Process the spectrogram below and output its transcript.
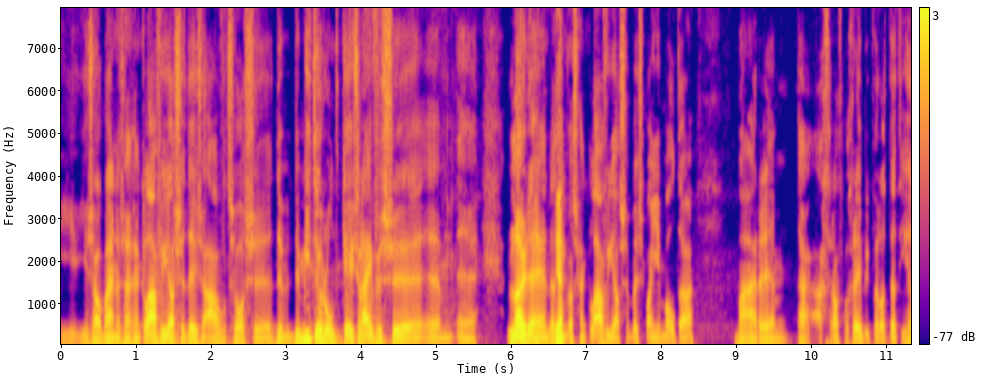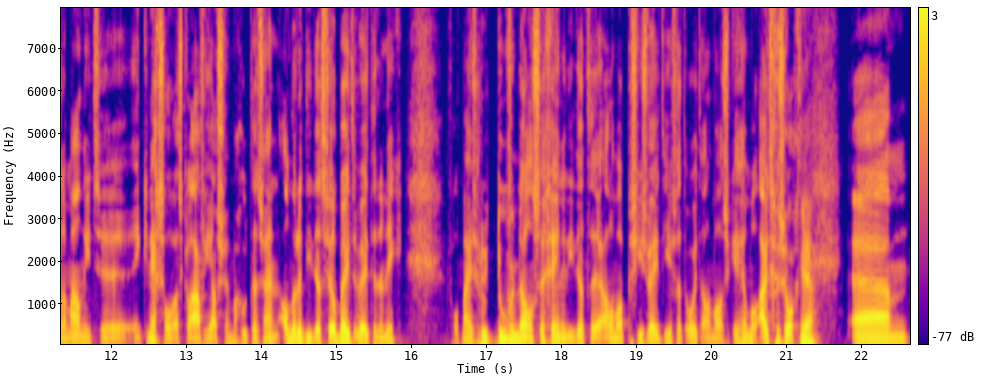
je, je, zou bijna zeggen klaverjassen deze avond. Zoals uh, de, de mythe rond Kees Rijvers uh, um, uh, luidde. Hè, dat ja. hij was gaan klaverjassen bij Spanje-Malta. Maar um, nou, achteraf begreep ik wel dat hij helemaal niet uh, in Knechtsel was klaverjassen. Maar goed, er zijn anderen die dat veel beter weten dan ik. Volgens mij is Ruud Doevendans degene die dat uh, allemaal precies weet. Die heeft dat ooit allemaal eens een keer helemaal uitgezocht. Ja. Um,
